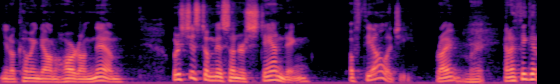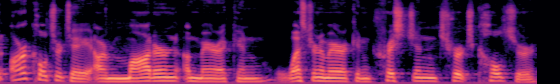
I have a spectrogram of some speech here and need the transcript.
you know coming down hard on them, but it's just a misunderstanding of theology, right? Right. And I think in our culture today, our modern American, Western American Christian church culture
